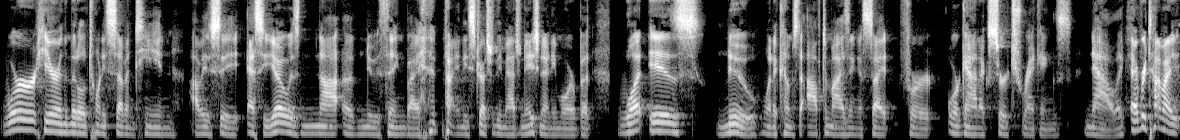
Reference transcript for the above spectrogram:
We're here in the middle of 2017. Obviously, SEO is not a new thing by by any stretch of the imagination anymore. But what is new when it comes to optimizing a site for organic search rankings now. Like every time I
